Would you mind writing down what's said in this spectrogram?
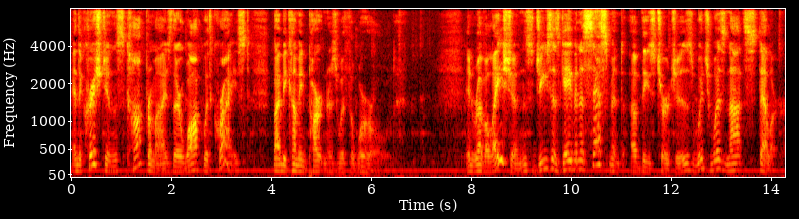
And the Christians compromised their walk with Christ by becoming partners with the world. In Revelations, Jesus gave an assessment of these churches which was not stellar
